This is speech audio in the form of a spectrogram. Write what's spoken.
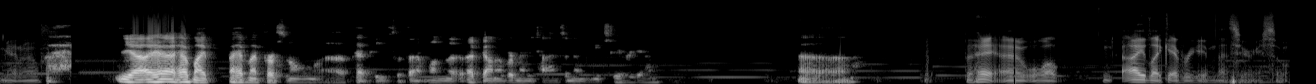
You know. yeah, I, I have my I have my personal uh, pet peeves with that one that I've gone over many times and no one needs to hear again. Uh, But hey, I, well, I like every game in that series, so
